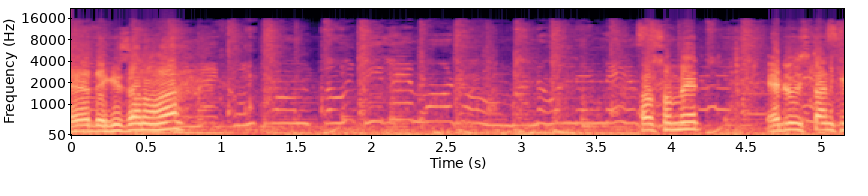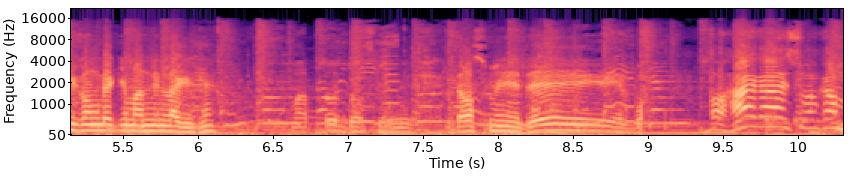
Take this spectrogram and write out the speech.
এ দেখিছা নহয়? সুমিত এইটো ষ্টান শিকোঁতে কিমান দিন লাগিছে? মাত্ৰ দহ মিনিট। দহ মিনিট এই hi guys welcome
